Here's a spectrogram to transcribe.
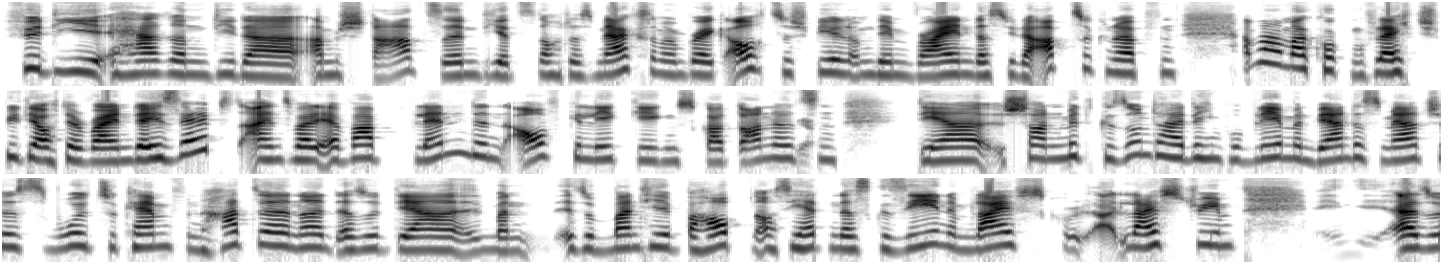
für die Herren, die da am Start sind, jetzt noch das Maximum Break auch zu spielen, um dem Ryan das wieder abzuknöpfen. Aber mal gucken, vielleicht spielt ja auch der Ryan Day selbst eins, weil er war blendend aufgelegt gegen Scott Donaldson. Ja der schon mit gesundheitlichen Problemen während des Matches wohl zu kämpfen hatte. Ne? Also der, man, also manche behaupten auch, sie hätten das gesehen im Livestream. Also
